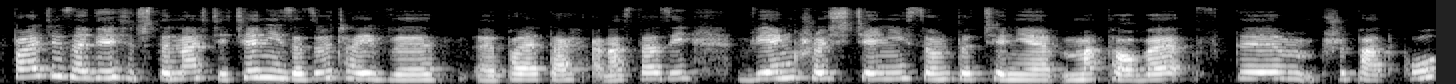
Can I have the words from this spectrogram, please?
w palecie znajduje się 14 cieni, zazwyczaj w e, paletach Anastazji. Większość cieni są to cienie matowe, w tym przypadku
